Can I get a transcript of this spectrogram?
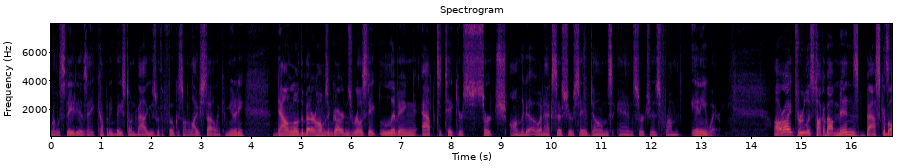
Real Estate is a company based on values with a focus on lifestyle and community. Download the Better Homes and Gardens Real Estate Living app to take your search on the go and access your saved homes and searches from anywhere. All right, Drew, let's talk about men's basketball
